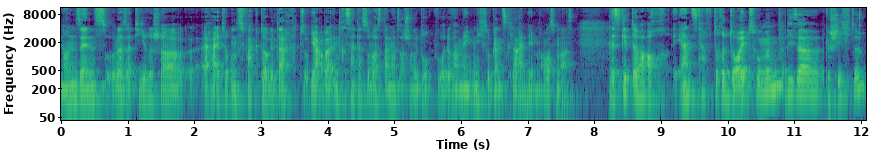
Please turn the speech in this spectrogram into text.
Nonsens oder satirischer Erheiterungsfaktor gedacht. Ja, aber interessant, dass sowas damals auch schon gedruckt wurde, war mir nicht so ganz klar in dem Ausmaß. Es gibt aber auch ernsthaftere Deutungen dieser Geschichte.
